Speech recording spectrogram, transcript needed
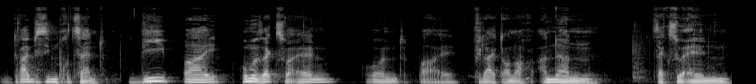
drei bis sieben Prozent. Wie bei Homosexuellen und bei vielleicht auch noch anderen sexuellen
